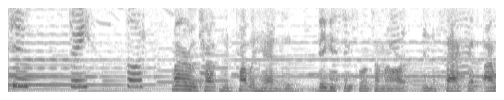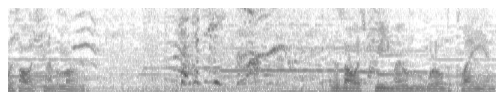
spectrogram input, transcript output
two, three, four. My early childhood probably had the biggest influence on my art in the fact that I was always kind of alone. Come catch me. and was always creating my own little world to play in.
